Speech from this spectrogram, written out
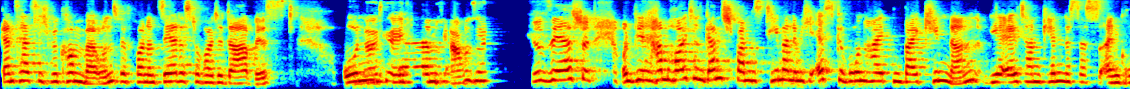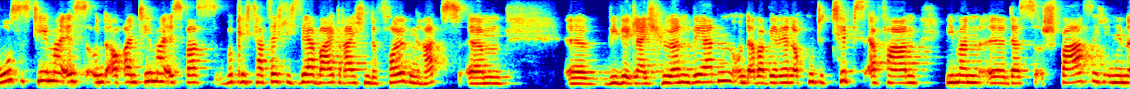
Ganz herzlich willkommen bei uns. Wir freuen uns sehr, dass du heute da bist. Und, Danke, ich ähm, mich auch sehr. Sehr schön. Und wir haben heute ein ganz spannendes Thema, nämlich Essgewohnheiten bei Kindern. Wir Eltern kennen, dass das ein großes Thema ist und auch ein Thema ist, was wirklich tatsächlich sehr weitreichende Folgen hat. Ähm, äh, wie wir gleich hören werden. Und aber wir werden auch gute Tipps erfahren, wie man äh, das spaßig in den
